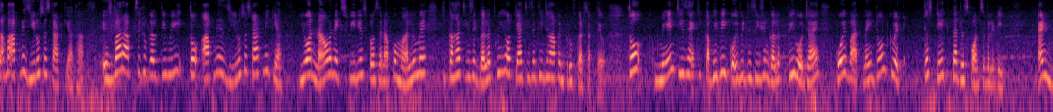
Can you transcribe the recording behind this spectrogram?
तब आपने ज़ीरो से स्टार्ट किया था। इस बार आपसे जो गलती हुई तो आपने ज़ीरो से स्टार्ट नहीं किया। You are now an experience person आपको मालूम है कि कहाँ चीज़ें गलत हुई और क्या चीज़ें थी जहाँ आप इम्प्रूव कर सकते हो। तो मेन चीज़ है कि कभी भी कोई भी डिसीज़न गलत भी हो जाए, कोई बात नहीं don't quit just take that responsibility and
